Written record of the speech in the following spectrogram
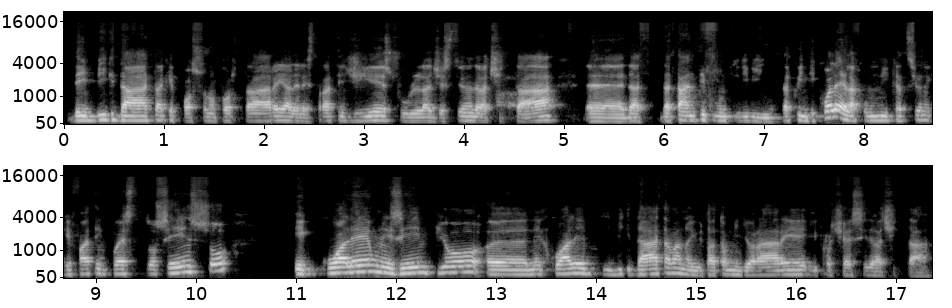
dei big data che possono portare a delle strategie sulla gestione della città eh, da, da, tanti punti di vista. Quindi qual è la comunicazione che fate in questo senso e qual è un esempio eh, nel quale i big data vanno aiutato a migliorare i processi della città?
